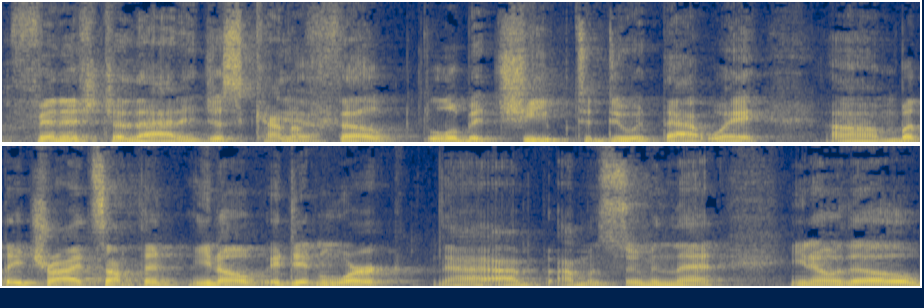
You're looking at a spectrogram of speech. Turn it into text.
finish to that. It just kind of Yeah. felt a little bit cheap to do it that way. Um, but they tried something. You know, it didn't work. I'm, I'm assuming that you know they'll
